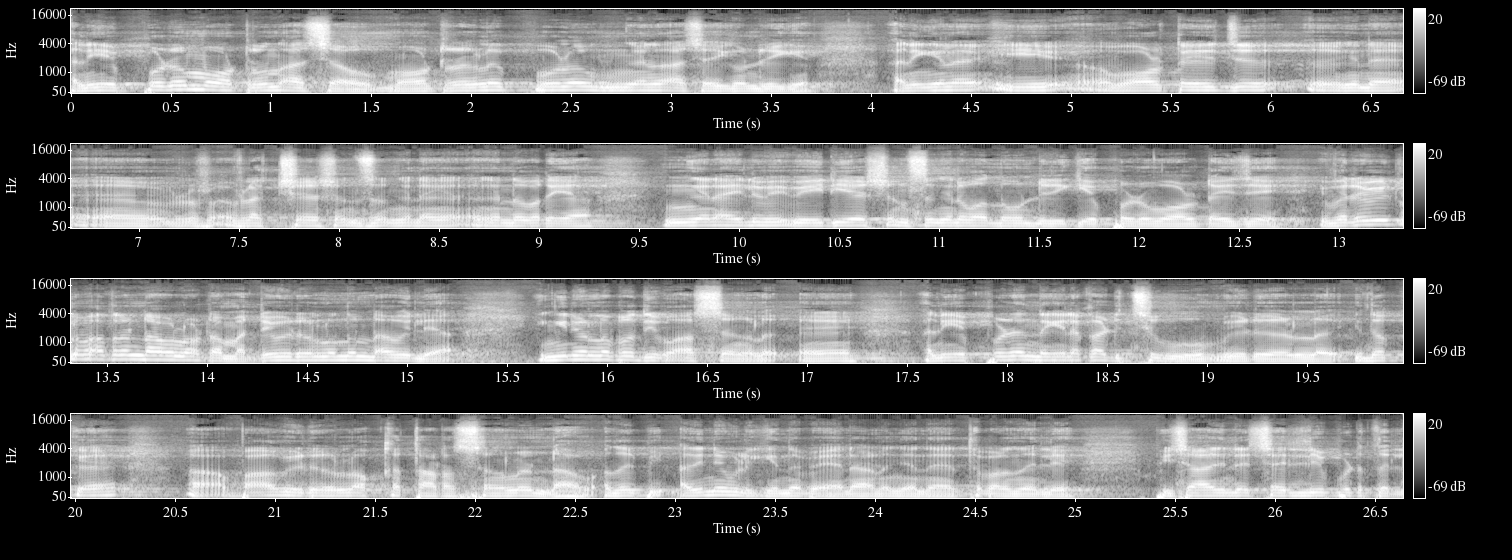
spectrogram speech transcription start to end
അല്ലെങ്കിൽ എപ്പോഴും മോട്ടർ നാശമാവും. മോട്ടറുകൾ എപ്പോഴും ഇങ്ങനെ നാശമായിക്കൊണ്ടിരിക്കും. അല്ലെങ്കിൽ ഈ വോൾട്ടേജ് ഇങ്ങനെ ഫ്ലക്ച്വേഷൻസ് ഇങ്ങനെ എന്താ പറയുക ഇങ്ങനെ അതിൽ വേരിയേഷൻസ് ഇങ്ങനെ വന്നുകൊണ്ടിരിക്കും എപ്പോഴും വോൾട്ടേജ് ഇവരുടെ വീട്ടിൽ മാത്രമേ ഉണ്ടാവുള്ളൂ കേട്ടോ. മറ്റു വീടുകളിലൊന്നും ഉണ്ടാവില്ല. ഇങ്ങനെയുള്ള പ്രതിഭാസങ്ങൾ അല്ലെങ്കിൽ എപ്പോഴും എന്തെങ്കിലുമൊക്കെ അടിച്ചു പോകും വീടുകളിൽ. ഇതൊക്കെ അപ്പോൾ ആ വീടുകളിലൊക്കെ തടസ്സങ്ങളുണ്ടാവും അത് അതിനെ വിളിക്കുന്ന പേരാണ് ഞാൻ നേരത്തെ പറഞ്ഞില്ലേ പിശാചിന്റെ ശല്യപ്പെടുത്തൽ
